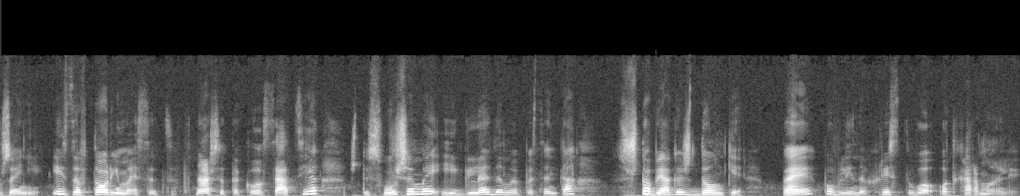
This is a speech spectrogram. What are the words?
предложение. И за втори месец в нашата класация ще слушаме и гледаме песента «Що бягаш, Донке?» пее Павлина Христова от Хармали.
